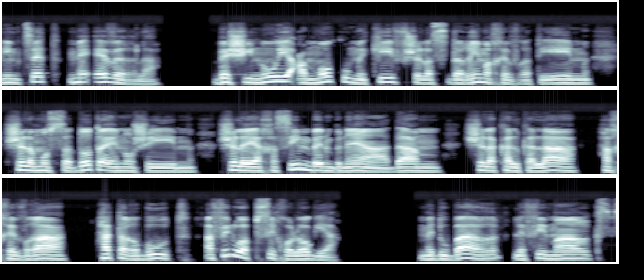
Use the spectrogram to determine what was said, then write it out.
נמצאת מעבר לה, בשינוי עמוק ומקיף של הסדרים החברתיים, של המוסדות האנושיים, של היחסים בין בני האדם, של הכלכלה, החברה, התרבות, אפילו הפסיכולוגיה. מדובר, לפי מרקס,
